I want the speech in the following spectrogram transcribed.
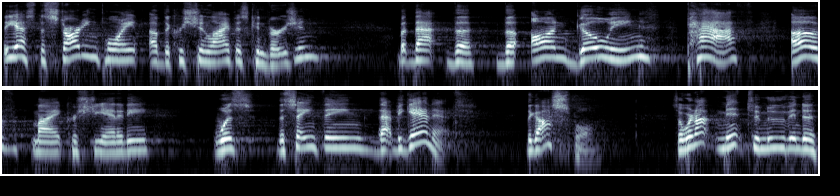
That yes, the starting point of the Christian life is conversion, but that the, the ongoing path of my Christianity was the same thing that began it the gospel. So we're not meant to move into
